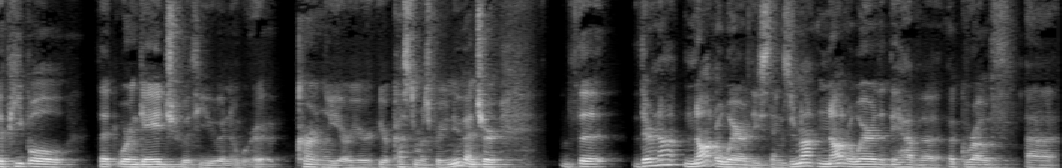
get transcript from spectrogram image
the people that were engaged with you and currently or your, your customers for your new venture, the they're not not aware of these things. They're not not aware that they have a, a growth uh,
